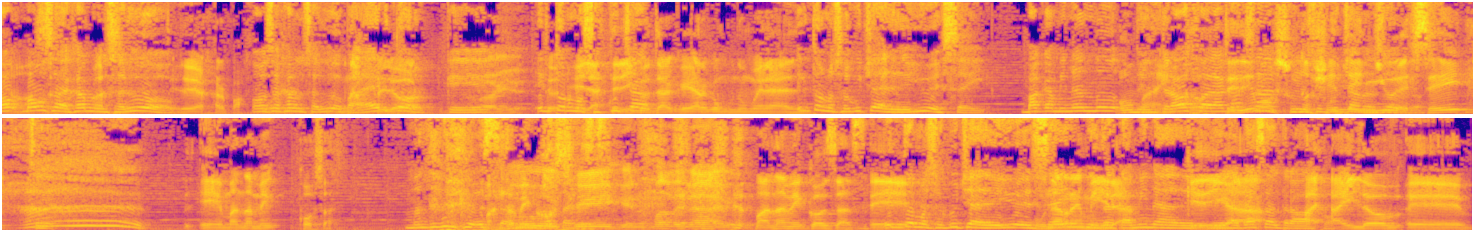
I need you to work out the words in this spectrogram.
Va- No, vamos a dejarle un saludo. te voy a dejar pa' Vamos a dejar un saludo Una para flor. Héctor, que Héctor nos el escucha. te va a quedar como un numeral. Héctor nos escucha desde USA. Va caminando Oh del trabajo God, a la casa. Tenemos y un oyente en nosotros. USA. Eh, mándame cosas. Mándame cosas. Mándame Uh, cosas. sí, que nos manden algo. Mándame cosas. Eh, Héctor nos escucha desde USA una remera mientras camina de, que de diga la casa al trabajo. I, I love eh,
